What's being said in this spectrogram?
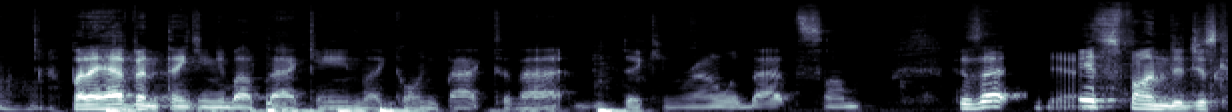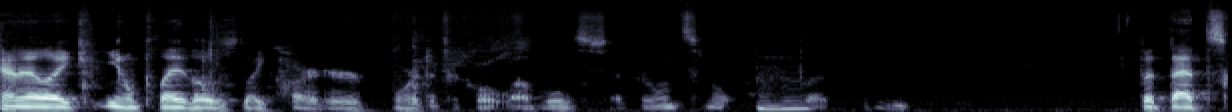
Mhm. but i have been thinking about that game like going back to that and dicking around with that some because that Yeah. it's fun to just kind of like you know play those like harder more difficult levels every once in a while Mhm. but but that's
